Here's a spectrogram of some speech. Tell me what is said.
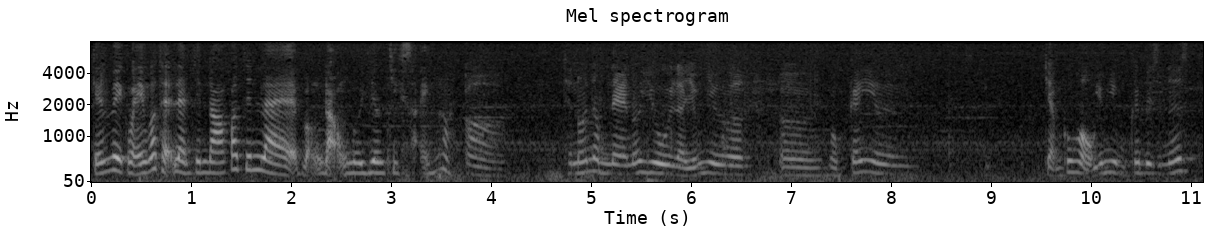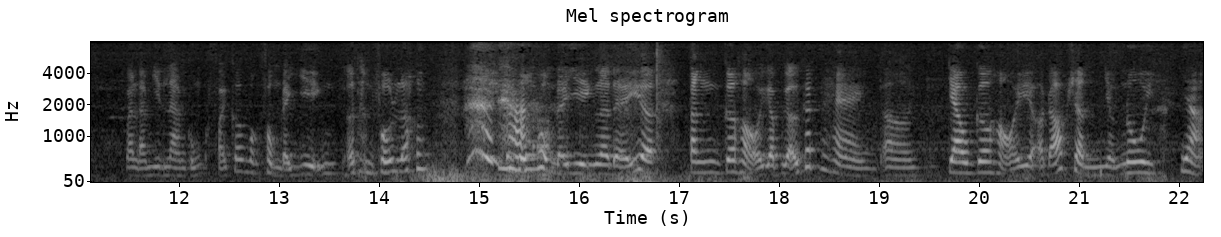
Cái việc mà em có thể làm trên đó có chính là vận động người dân triệt sản thôi à, thì nói năm nay nói vui là giống như uh, một cái uh, trạm cứu hộ giống như một cái business. Và làm gì làm cũng phải có văn phòng đại diện ở thành phố lớn. Văn phòng đại diện là để uh, tăng cơ hội gặp gỡ khách hàng uh, trao cơ hội adoption nhận nuôi. Dạ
